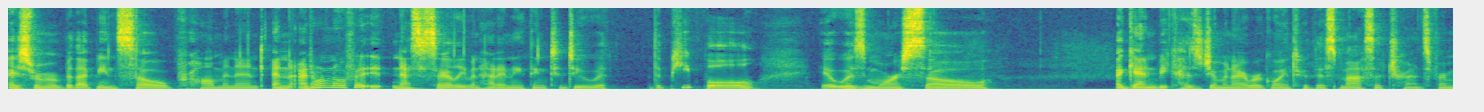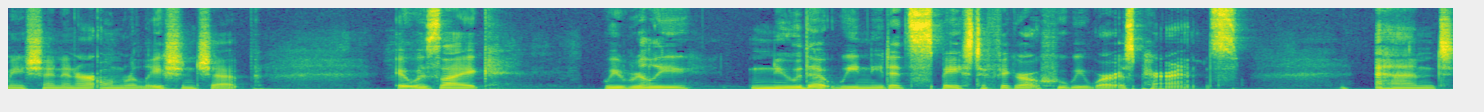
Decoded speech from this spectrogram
I just remember that being so prominent and I don't know if it necessarily even had anything to do with the people it was more so again because Jim and I were going through this massive transformation in our own relationship it was like we really knew that we needed space to figure out who we were as parents. And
